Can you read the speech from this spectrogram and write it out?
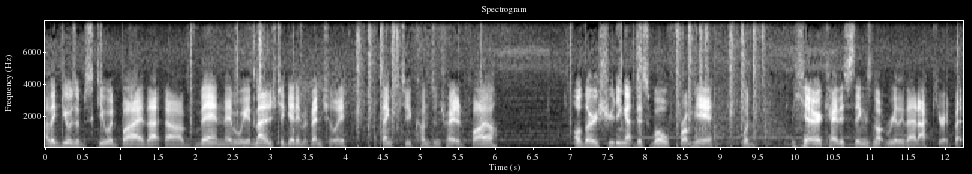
I think he was obscured by that uh, van there, but we managed to get him eventually, thanks to concentrated fire. Although shooting at this wall from here would... Yeah, okay, this thing's not really that accurate, but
